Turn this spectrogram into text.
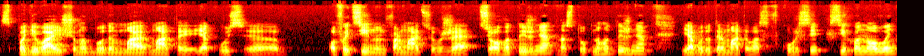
сподіваюся, що ми будемо мати якусь е, офіційну інформацію вже цього тижня, наступного тижня. Я буду тримати вас в курсі всіх оновлень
